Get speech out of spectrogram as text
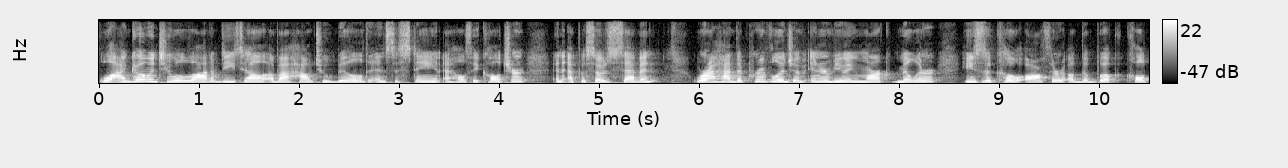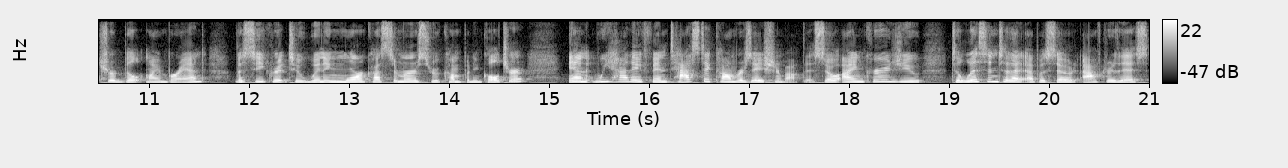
Well, I go into a lot of detail about how to build and sustain a healthy culture in episode 7, where I had the privilege of interviewing Mark Miller. He's the co author of the book Culture Built My Brand The Secret to Winning More Customers Through Company Culture. And we had a fantastic conversation about this. So I encourage you to listen to that episode after this.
